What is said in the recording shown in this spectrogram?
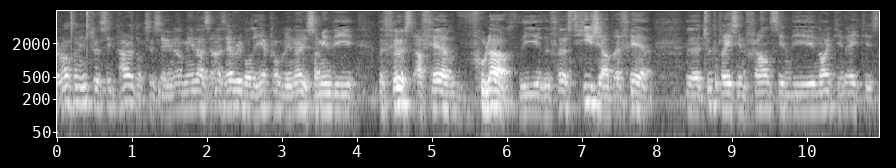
There are some interesting paradoxes here. I mean, as, as everybody here probably knows, I mean, the, the first affair foulard, the, the first hijab affair, uh, took place in France in the 1980s,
